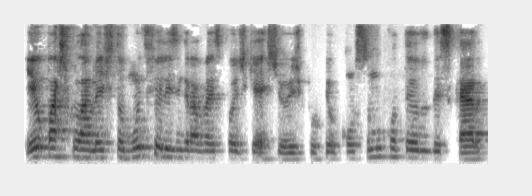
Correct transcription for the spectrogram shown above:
Eu, particularmente, estou muito feliz em gravar esse podcast hoje, porque eu consumo o conteúdo desse cara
